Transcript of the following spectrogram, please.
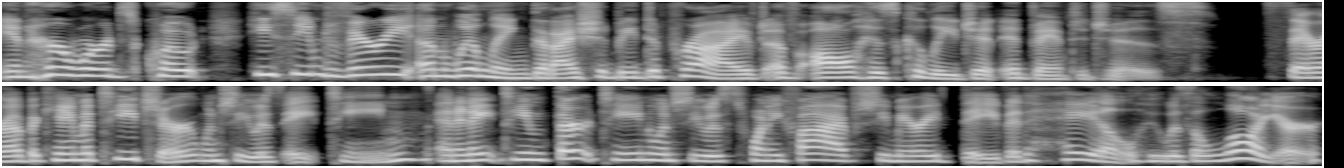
In her words, quote, "He seemed very unwilling that I should be deprived of all his collegiate advantages." Sarah became a teacher when she was 18, and in 1813, when she was 25, she married David Hale, who was a lawyer.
